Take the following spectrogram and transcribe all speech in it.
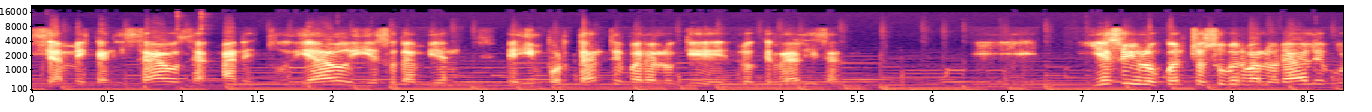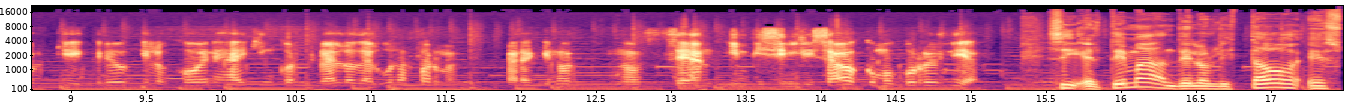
se han mecanizado, se han estudiado y eso también es importante para lo que, lo que realizan. Y, y eso yo lo encuentro súper valorable porque creo que los jóvenes hay que incorporarlos de alguna forma para que no, no sean invisibilizados como ocurre hoy día. Sí, el tema de los listados es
